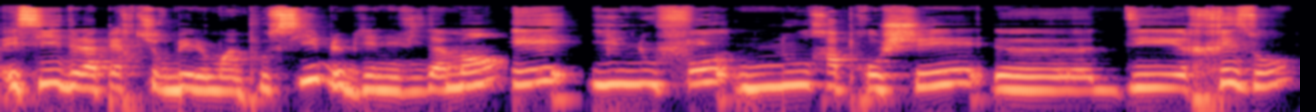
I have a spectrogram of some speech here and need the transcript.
essayer de la perturber le moins possible, bien évidemment, et il nous faut nous rapprocher euh, des réseaux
